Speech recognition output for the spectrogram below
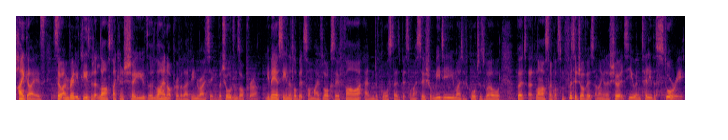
Hi guys, so I'm really pleased that at last I can show you the lion opera that I've been writing, the children's opera. You may have seen little bits on my vlog so far, and of course there's bits on my social media you might have caught as well, but at last I've got some footage of it and I'm going to show it to you and tell you the story,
